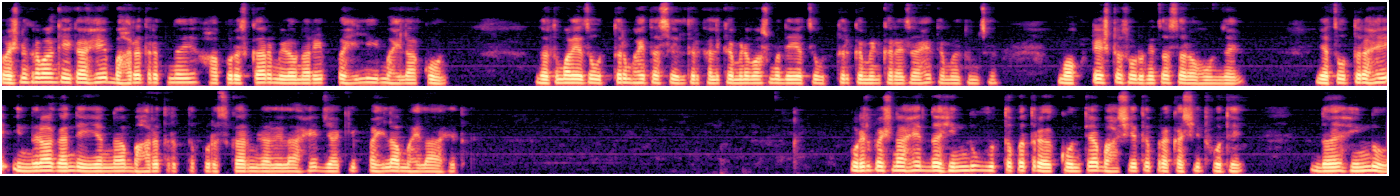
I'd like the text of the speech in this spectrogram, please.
प्रश्न क्रमांक एक आहे भारतरत्न हा पुरस्कार मिळवणारी पहिली महिला कोण? जर तुम्हाला याचं उत्तर माहीत असेल तर खाली कमेंट बॉक्समध्ये याचं उत्तर कमेंट करायचं आहे. त्यामुळे तुमचं मॉक टेस्ट सोडवण्याचा सराव होऊन जाईल. याचं उत्तर आहे इंदिरा गांधी यांना भारतरत्न पुरस्कार मिळालेला आहे ज्या की पहिला महिला आहेत. पुढील प्रश्न आहे द हिंदू वृत्तपत्र कोणत्या भाषेत प्रकाशित होते? द हिंदू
